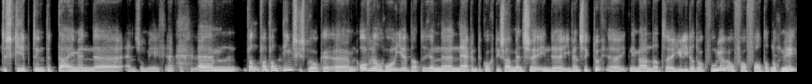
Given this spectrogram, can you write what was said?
te scripten, te timen en zo meer. Ja, um, van, van, van teams gesproken, um, overal hoor je dat er een nijpend tekort is aan mensen in de eventsector. ik neem aan dat jullie dat ook voelen, of, of valt dat nog mee?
